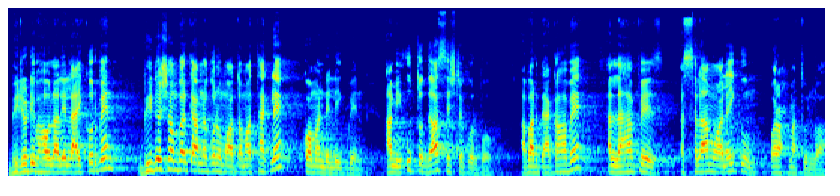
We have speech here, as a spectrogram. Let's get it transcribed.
ভিডিওটি ভালো লাগলে লাইক করবেন। ভিডিও সম্পর্কে আপনার কোনো মতামত থাকলে কমেন্টে লিখবেন। আমি উত্তর দেওয়ার চেষ্টা করব। আবার দেখা হবে। আল্লাহ হাফেজ। আসসালামু আলাইকুম ওরহমতুল্লাহ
